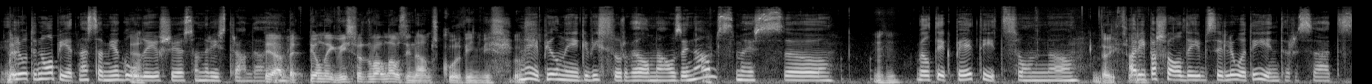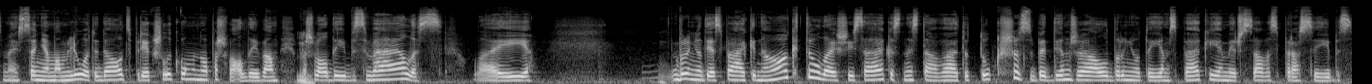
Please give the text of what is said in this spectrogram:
bet, ļoti nopietni esam ieguldījušies jā. un arī strādājam. Jā, bet pilnīgi visur vēl nav zināms, kur viņi visi būs. Nē, pilnīgi visur vēl nav zināms. Mēs, uh, Mm -hmm. Vēl tiek pētīts, un uh, Darīt, arī pašvaldības ir ļoti ieinteresētas. Mēs saņemam ļoti daudz priekšlikumu no pašvaldībām. Mm. Pašvaldības vēlas lai bruņotie spēki nāktu, lai šīs ēkas nestāvētu tukšas, bet, diemžēl, bruņotajiem spēkiem ir savas prasības.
